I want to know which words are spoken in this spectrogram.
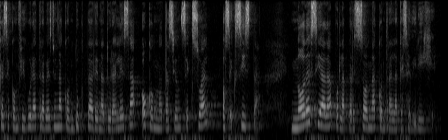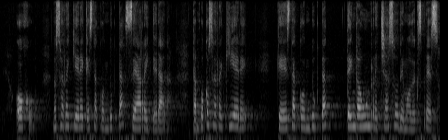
que se configura a través de una conducta de naturaleza o connotación sexual o sexista, no deseada por la persona contra la que se dirige. Ojo, no se requiere que esta conducta sea reiterada, tampoco se requiere que esta conducta tenga un rechazo de modo expreso.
